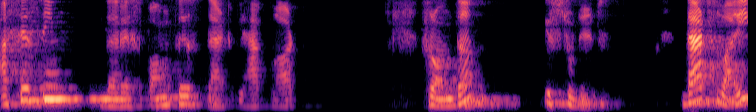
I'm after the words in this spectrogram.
assessing the responses that we have got from the students. That's why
